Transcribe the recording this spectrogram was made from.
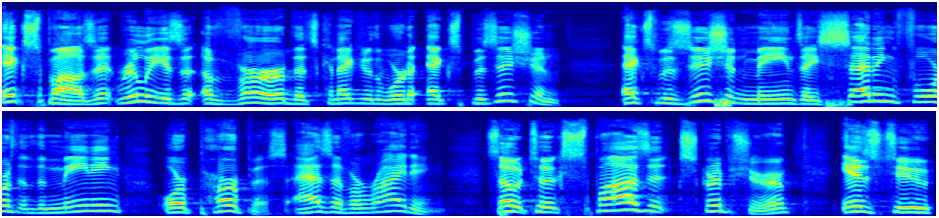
exposit really is a verb that's connected to the word exposition. Exposition means a setting forth of the meaning or purpose, as of a writing. So, to exposit Scripture is to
